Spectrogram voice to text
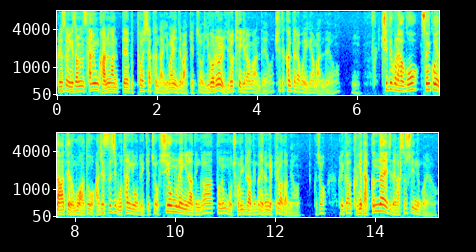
그래서 여기서는 사용 가능한 때부터 시작한다 이 말이 이제 맞겠죠. 이거를 이렇게 얘기를 하면 안 돼요. 취득한 때라고 얘기하면 안 돼요. 음. 취득을 하고 소유권이 나한테 넘어와도 아직 쓰지 못하는 경우도 있겠죠. 시험운행이라든가 또는 뭐 조립이라든가 이런 게 필요하다면 그죠? 그러니까 그게 다 끝나야지 내가 쓸 수 있는 거예요.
